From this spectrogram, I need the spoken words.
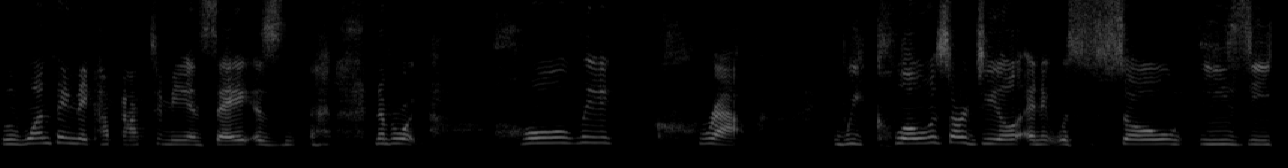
the one thing they come back to me and say is, number one, holy crap, we closed our deal and it was so easy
